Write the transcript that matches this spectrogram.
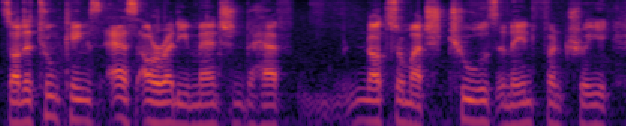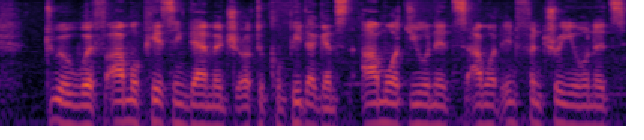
So the Tomb Kings, as already mentioned, have not so much tools in the infantry to, with armor piercing damage or to compete against armored units, armored infantry units.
